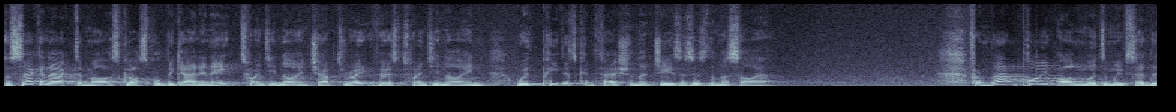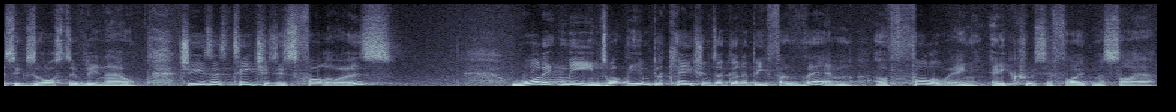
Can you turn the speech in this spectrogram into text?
The second act of Mark's Gospel began in 829, chapter 8, verse 29, with Peter's confession that Jesus is the Messiah. From that point onwards, and we've said this exhaustively now, Jesus teaches his followers what it means, what the implications are going to be for them of following a crucified Messiah.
